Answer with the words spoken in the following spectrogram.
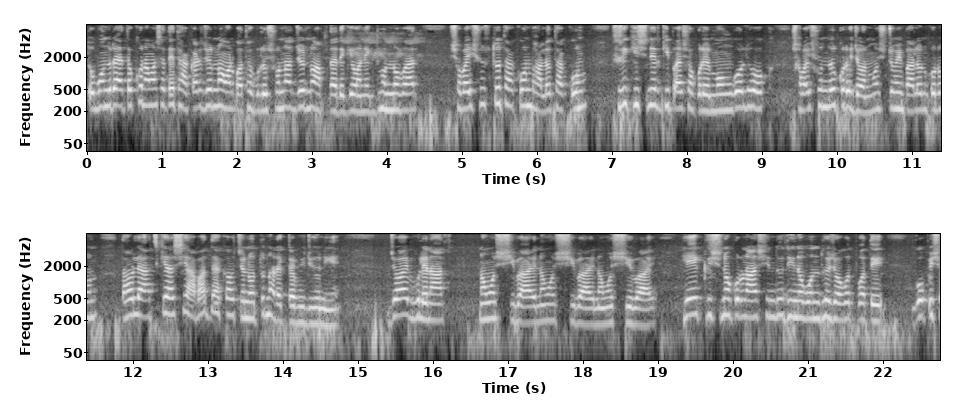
তো বন্ধুরা, এতক্ষণ আমার সাথে থাকার জন্য, আমার কথাগুলো শোনার জন্য আপনাদেরকে অনেক ধন্যবাদ। সবাই সুস্থ থাকুন, ভালো থাকুন। শ্রীকৃষ্ণের কৃপায় সকলের মঙ্গল হোক। সবাই সুন্দর করে জন্মাষ্টমী পালন করুন। তাহলে আজকে আসি, আবার দেখা হচ্ছে নতুন আর একটা ভিডিও নিয়ে। জয় ভোলেনাথ। নম শিবায় নম শিবায় নম শিবায়। হে কৃষ্ণ করুণা, সিন্ধু দীনবন্ধু জগৎপথে, গোপীশ,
